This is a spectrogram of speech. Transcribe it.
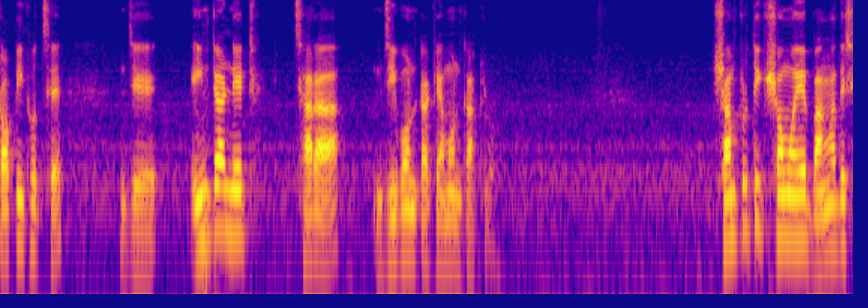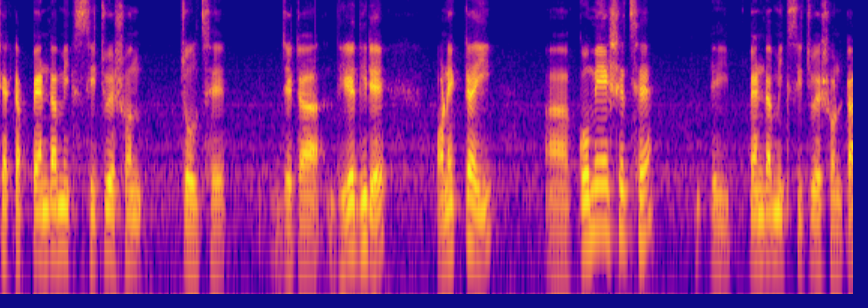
টপিক হচ্ছে যে ইন্টারনেট ছাড়া জীবনটা কেমন কাটলো। সাম্প্রতিক সময়ে বাংলাদেশে একটা প্যান্ডামিক সিচুয়েশন চলছে। যেটা ধীরে ধীরে অনেকটাই কমে এসেছে এই প্যান্ডামিক সিচুয়েশনটা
